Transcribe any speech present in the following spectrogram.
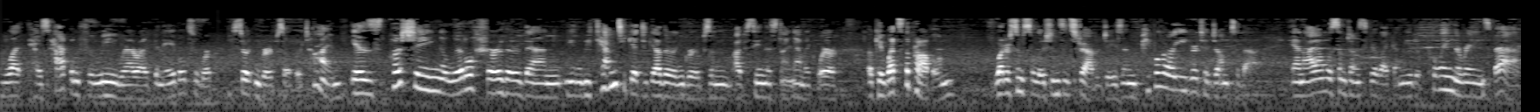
what has happened for me where I've been able to work certain groups over time is pushing a little further than, you know, we tend to get together in groups and I've seen this dynamic where, okay, what's the problem? What are some solutions and strategies? And people are eager to jump to that. And I almost sometimes feel like I'm either pulling the reins back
